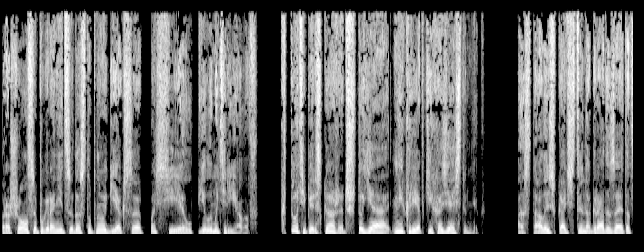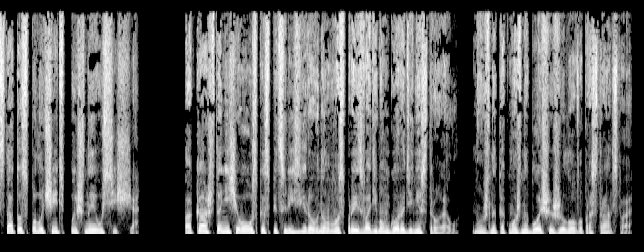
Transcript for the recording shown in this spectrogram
Прошелся по границе доступного гекса, посеял пилы материалов. Кто теперь скажет, что я не крепкий хозяйственник? Осталось в качестве награды за этот статус получить пышные усища. Пока что ничего узкоспециализированного в воспроизводимом городе не строил. Нужно как можно больше жилого пространства.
